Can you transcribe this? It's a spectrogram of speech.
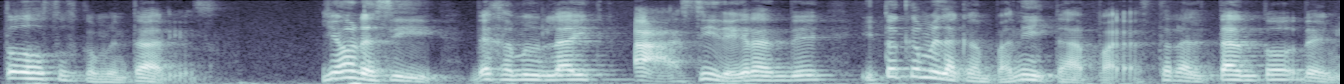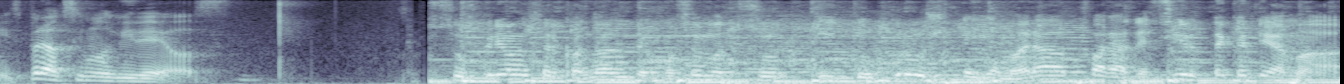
todos tus comentarios. Y ahora sí, déjame un like así de grande y tócame la campanita para estar al tanto de mis próximos videos. Suscríbanse al canal de José Matsu y tu crush te llamará para decirte que te ama.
